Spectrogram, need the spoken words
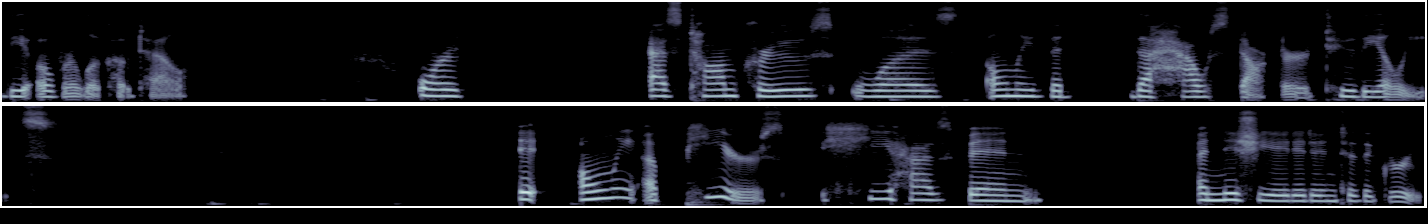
the Overlook Hotel. Or as Tom Cruise was only the the house doctor to the elites. Only appears he has been initiated into the group.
